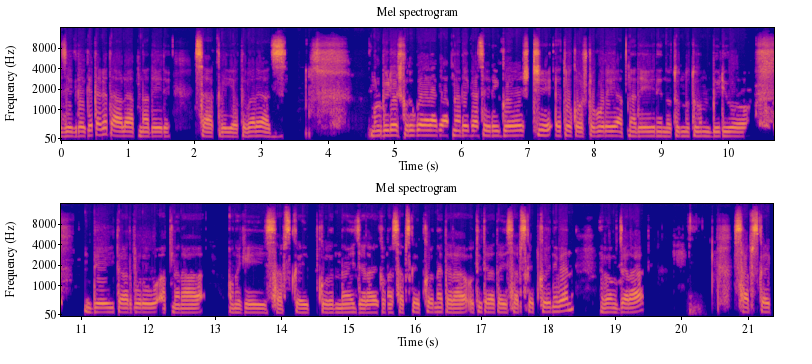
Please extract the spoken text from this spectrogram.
এজিক রেখে থাকে, তাহলে আপনাদের চাকরি হতে পারে। আজ মূল ভিডিও শুরু করার আগে আপনাদের কাছে রিকোয়েস্ট এত কষ্ট করে আপনাদের নতুন নতুন ভিডিও দেই, তারপরেও আপনারা অনেকেই সাবস্ক্রাইব করেন নাই, যারা এখনও সাবস্ক্রাইব করেন নাই, তারা অতি তাড়াতাড়ি সাবস্ক্রাইব করে নেবেন এবং যারা সাবস্ক্রাইব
